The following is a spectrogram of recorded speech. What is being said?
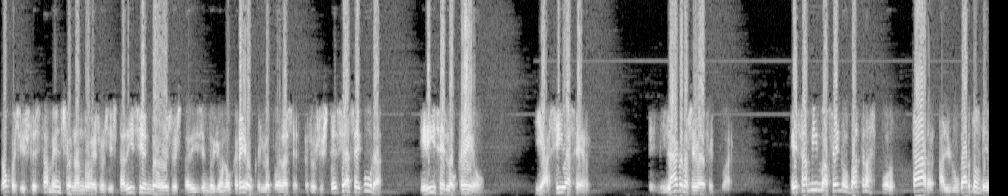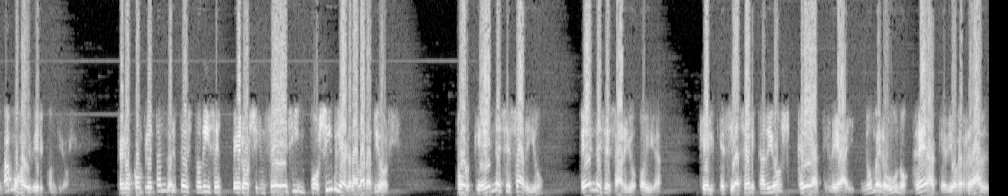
No, pues si usted está mencionando eso, si está diciendo eso, está diciendo, yo no creo que él lo pueda hacer, pero si usted se asegura y dice, lo creo, y así va a ser, el milagro se va a efectuar. Esa misma fe nos va a transportar al lugar donde vamos a vivir con Dios. Pero completando el texto dice, pero sin fe es imposible agradar a Dios, porque es necesario, es necesario, oiga, que el que se acerca a Dios crea que le hay. Número uno, crea que Dios es real.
